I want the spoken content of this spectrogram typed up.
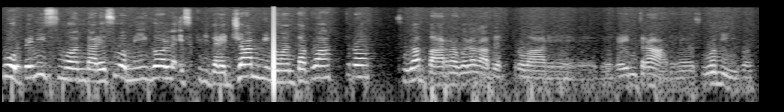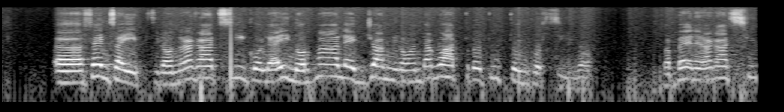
può benissimo andare su Omigol e scrivere Giammi94 sulla barra, quella là per trovare, per entrare eh, su Omigol. Uh, senza Y ragazzi, con la I normale, Giammi94, tutto in corsivo. Va bene ragazzi?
